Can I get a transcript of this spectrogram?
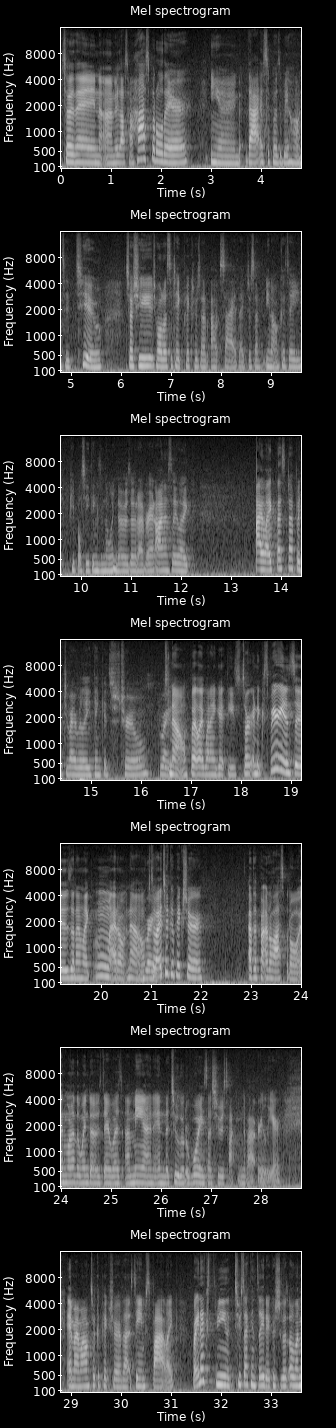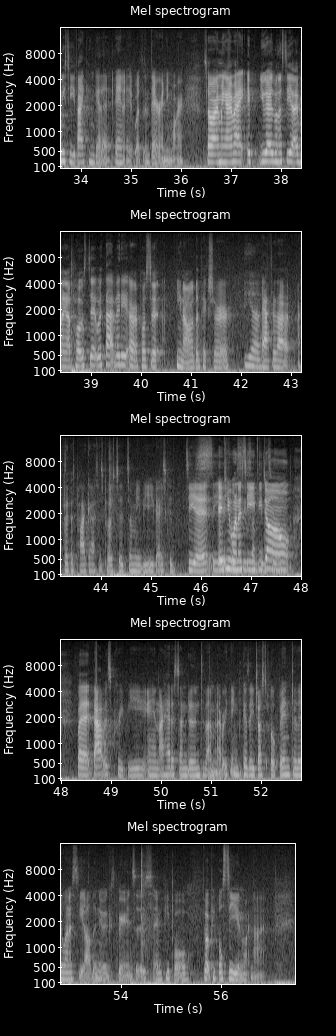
So then um, there's also a hospital there, and that is supposed to be haunted too. So she told us to take pictures of outside, like just of, you know, because they people see things in the windows or whatever. And honestly, like I like that stuff, but do I really think it's true? Right. No. But like when I get these certain experiences, and I'm like, mm, I don't know. Right. So I took a picture of the front of the hospital and one of the windows there was a man and the two little boys that she was talking about earlier and my mom took a picture of that same spot like right next to me like two seconds later because she goes oh let me see if i can get it and it wasn't there anymore. So i mean i might if you guys want to see it i might post it with that video or post it you know the picture Yeah. after that after this podcast is posted so maybe you guys could see it See if if you want to see see. If you don't but that was creepy and i had to send it in to them and everything because they just opened so they want to see all the new experiences and people what people see and whatnot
